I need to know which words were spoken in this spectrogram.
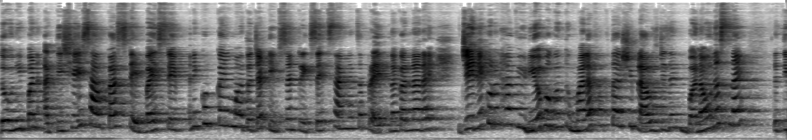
दोन्ही पण अतिशय सावकाश स्टेप बाय स्टेप आणि खूप काही महत्त्वाच्या टिप्स अँड ट्रिक्स आहेत सांगण्याचा प्रयत्न करणार आहे. जेणेकरून हा व्हिडिओ बघून तुम्हाला फक्त अशी ब्लाऊज डिझाईन बनवूनच नाही तर ती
